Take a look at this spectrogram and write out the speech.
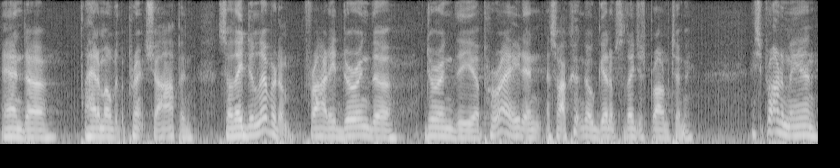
And uh, I had them over at the print shop, and so they delivered them Friday during the, during the uh, parade, and so I couldn't go get them, so they just brought them to me. And she brought them in,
